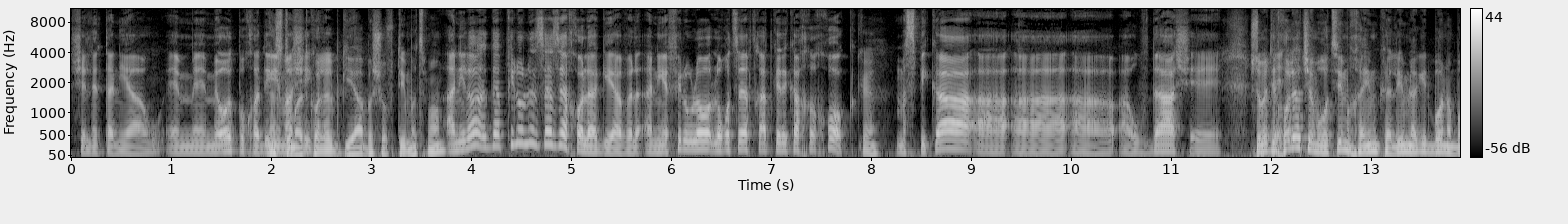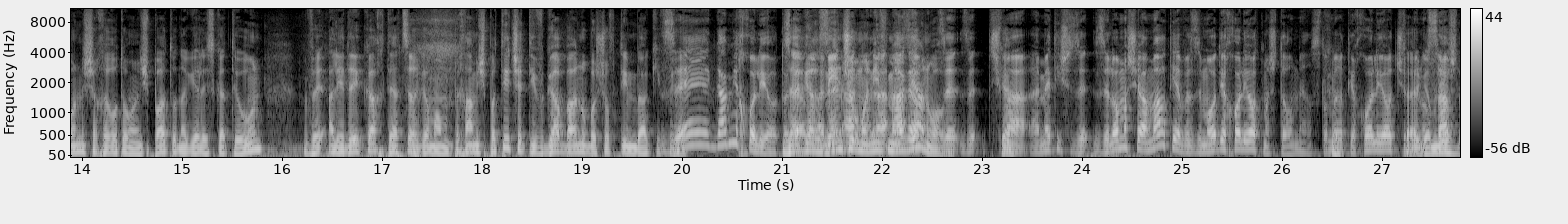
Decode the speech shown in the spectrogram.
של נתניהו, הם אה, מאוד פוחדים מה זאת ממה אומרת, כולל פגיעה בשופטים עצמם? אני לא, אפילו לזה זה יכול להגיע, אבל אני אפילו לא, לא רוצה ללכת עד כדי כך רחוק. כן. מספיקה העובדה ש... זאת אומרת, יכול להיות שהם רוצים חיים קלים, להגיד בואנה, בוא נשחרר אותו מהמשפט או נגיע לעסקת טיעון, ועל ידי כך תייצר גם המהפכה המשפטית שתפגע בנו בשופטים בעקיפין. זה גם יכול להיות. זה. הגרזן שהוא מניף אגב, מאז ינואר. תשמע, כן. האמת היא שזה זה לא מה שאמרתי, אבל זה מאוד יכול להיות מה שאתה אומר. זאת כן. אומרת, יכול להיות שבנוסף...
